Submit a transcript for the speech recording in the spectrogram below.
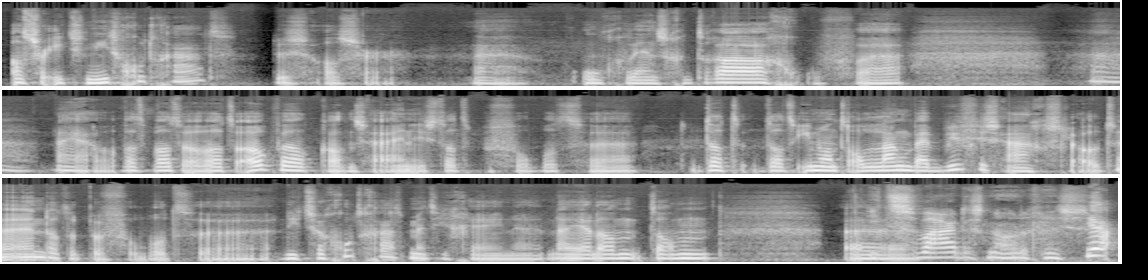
als er iets niet goed gaat. Dus als er nou, ongewenst gedrag of. eh, nou ja, wat, wat, wat ook wel kan zijn, is dat bijvoorbeeld dat, dat iemand al lang bij BUF is aangesloten en dat het bijvoorbeeld niet zo goed gaat met diegene. Nou ja, dan. dan Iets zwaarders nodig is. ja,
